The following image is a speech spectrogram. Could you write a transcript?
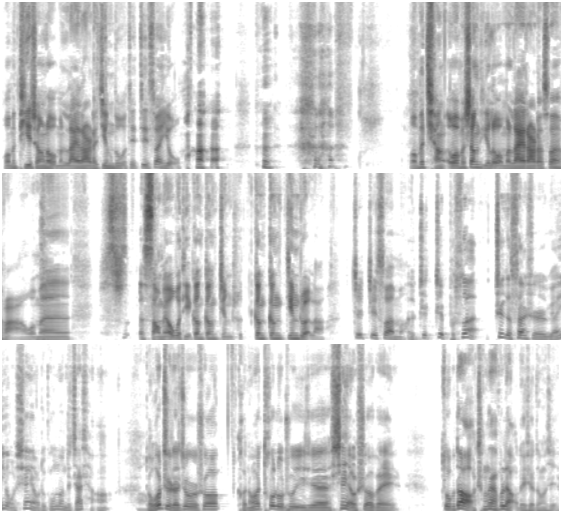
我们提升了我们 lidar 的精度，这这算有吗？我们强，我们升级了我们 lidar 的算法，我们扫扫描物体更更精准、更更精准了，这这算吗？呃，这这不算，这个算是原有现有的功能的加强。哦我指的就是说，可能会透露出一些现有设备做不到、承载不了的一些东西，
